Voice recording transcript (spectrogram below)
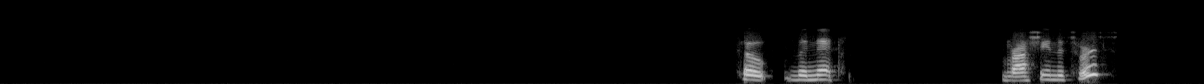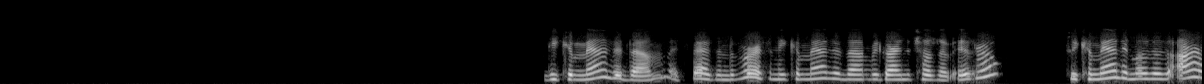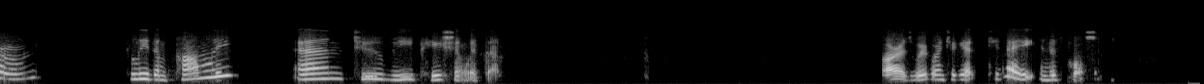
So the next Rashi in this verse he commanded them, it says in the verse, and he commanded them regarding the children of Israel. So he commanded Moses Aaron to lead them calmly and to be patient with them. As far as we're going to get today in this portion.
